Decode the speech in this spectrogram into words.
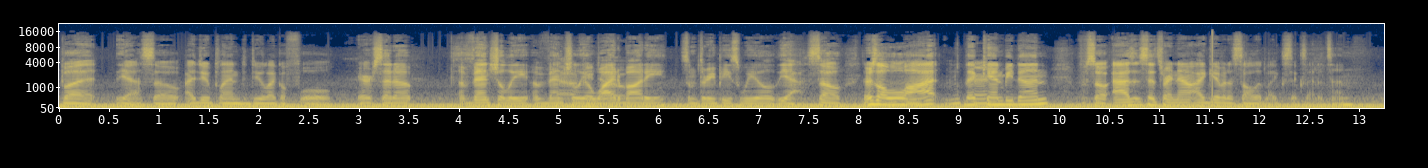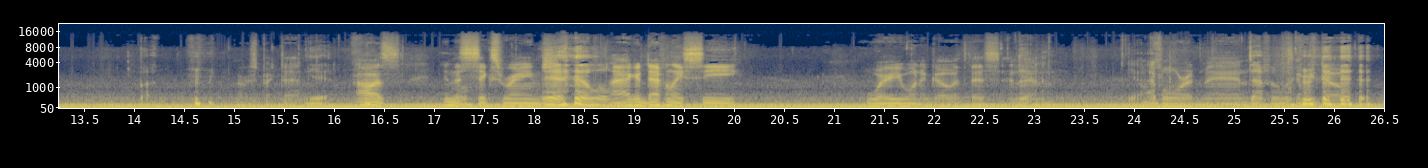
But yeah, so I do plan to do like a full air setup. Eventually, eventually a That'd wide dope. body, some three piece wheel. Yeah, so there's a lot that can be done. So as it sits right now, I give it a solid like six out of ten. But I respect that. yeah, I was in the Cool. six range. yeah, a little. I could definitely see where you want to go with this, and Yeah. then Yeah, I'm for it, man. definitely. It's gonna be dope.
